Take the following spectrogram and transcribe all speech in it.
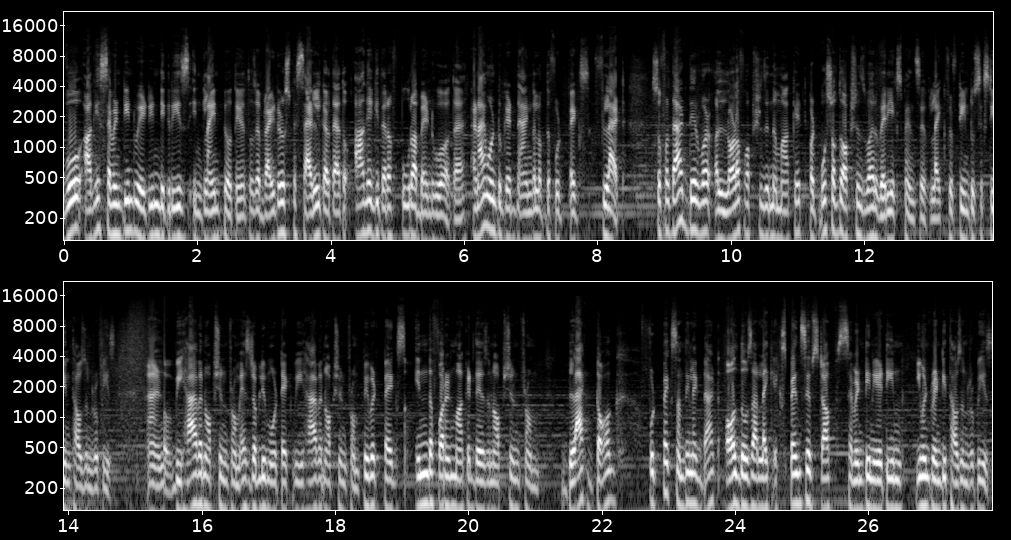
वो आगे 17 टू 18 डिग्रीज इंक्लाइन पे होते हैं। तो जब राइडर उस पर सैडल करता है तो आगे की तरफ़ पूरा बेंड हुआ होता है। And I want to get the angle of the foot pegs flat so for that there were a lot of option in the market but most of the option were very expensive like fifteen to sixteen thousand rupees and we have an option from S W Motech we have an option from pivot pegs in the foreign market there's an option from Black Dog foot pegs something like that all those are like expensive stuff 17 18 even 20000 rupees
